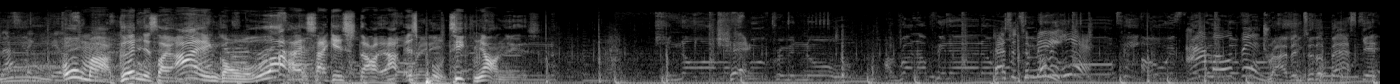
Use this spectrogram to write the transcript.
Nothing feels Oh my goodness, like I ain't gonna lie, it's like it's uh, it's pulling teeth from y'all niggas. Check. Pass it to me. here. I'm open. Drive into the basket.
